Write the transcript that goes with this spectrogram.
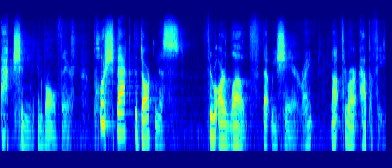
action involved there. Push back the darkness through our love that we share, right? Not through our apathy.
